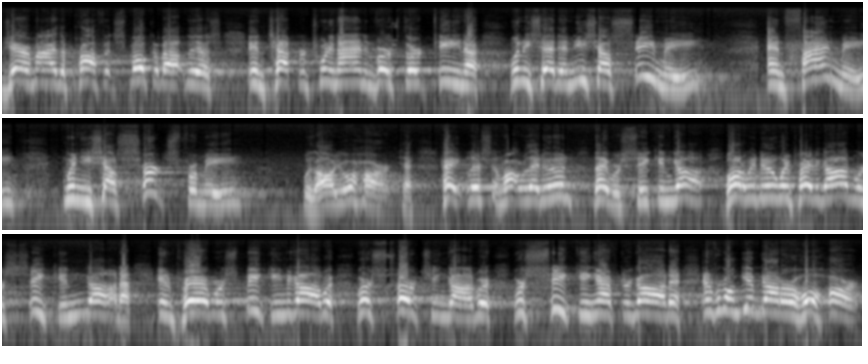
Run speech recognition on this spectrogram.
Jeremiah the prophet spoke about this in chapter 29 and verse 13 uh, when he said, And ye shall see me and find me when ye shall search for me with all your heart. Hey, listen, what were they doing? They were seeking God. What do we do we pray to God? We're seeking God. In prayer, we're speaking to God. We're, we're searching God. We're, we're seeking after God. And if we're going to give God our whole heart,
